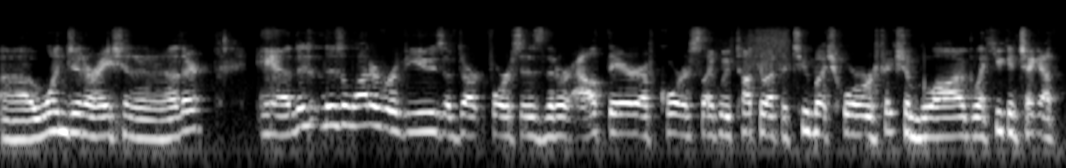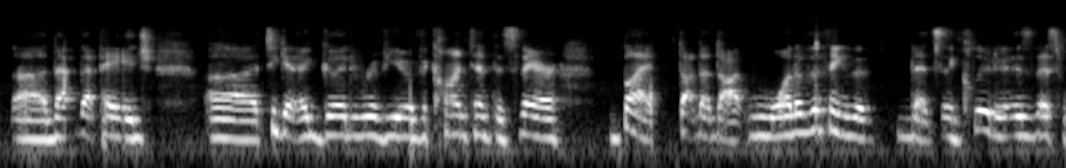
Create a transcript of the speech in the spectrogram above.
uh, one generation and another. And there's there's a lot of reviews of Dark Forces that are out there. Of course, like we've talked about the Too Much Horror Fiction blog. Like you can check out uh, that that page uh, to get a good review of the content that's there. But dot dot dot. One of the things that that's included is this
